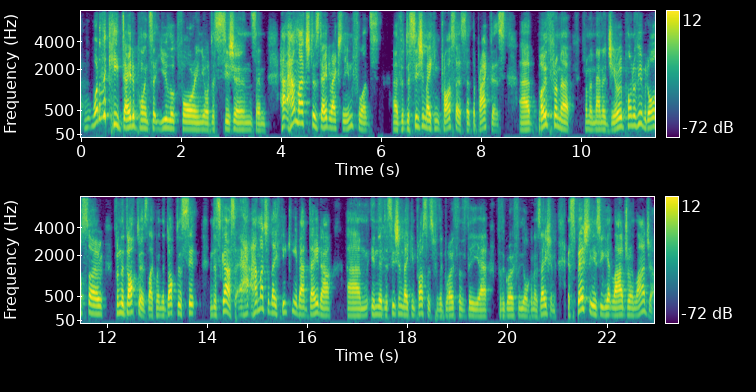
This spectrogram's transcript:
what are the key data points that you look for in your decisions, and how, how much does data actually influence uh, the decision making process at the practice, uh, both from a from a managerial point of view, but also from the doctors. Like when the doctors sit and discuss, how much are they thinking about data um, in the decision making process for the growth of the uh, for the growth of the organization, especially as you get larger and larger.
